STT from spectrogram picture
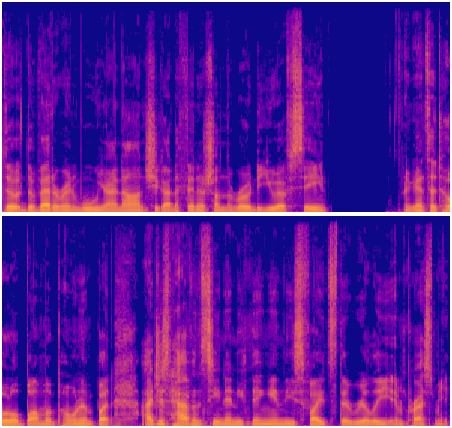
the, the veteran Wu Yanan. She got a finish on the road to UFC against a total bum opponent, but I just haven't seen anything in these fights that really impressed me.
